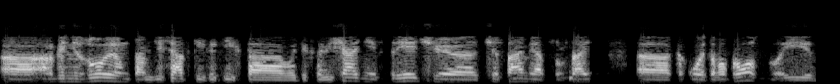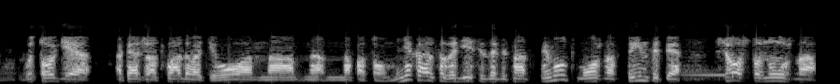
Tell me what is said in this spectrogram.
организуем там десятки каких-то этих совещаний, встреч, э, часами обсуждать э, какой-то вопрос и в итоге опять же откладывать его на, на, на потом. Мне кажется, за 10-15 минут можно в принципе все, что нужно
